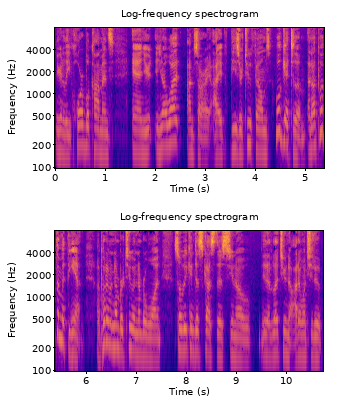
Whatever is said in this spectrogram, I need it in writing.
You're going to leave horrible comments. And you, you know what? I'm sorry. I these are two films. We'll get to them, and I put them at the end. I put them at number two and number one, so we can discuss this. You know, you know let you know. I don't want you to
